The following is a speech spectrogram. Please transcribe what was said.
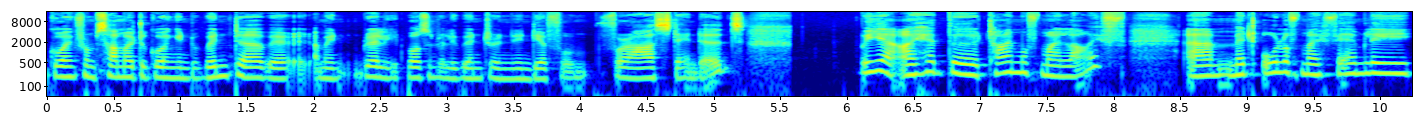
going from summer to going into winter. Where I mean, really, it wasn't really winter in India for for our standards. But yeah, I had the time of my life. Um, met all of my family,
